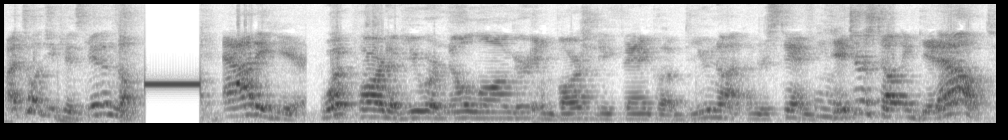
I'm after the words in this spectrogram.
I told you kids, get in the f- out of here. What part of you are no longer in varsity fan club do you not understand? Get your stuff and get out.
